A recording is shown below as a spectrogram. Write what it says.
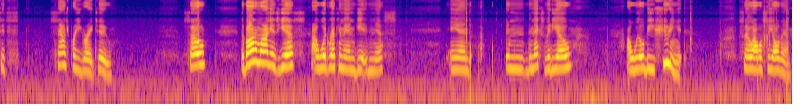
It sounds pretty great too. So, the bottom line is yes, I would recommend getting this. And in the next video, I will be shooting it. So I will see y'all then.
